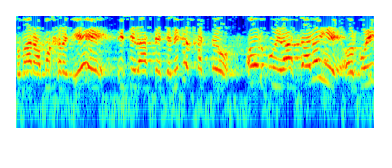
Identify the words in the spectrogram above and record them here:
تمہارا مخرج یہ ہے، اسی راستے سے نکل سکتے ہو، اور کوئی راستہ نہیں ہے، اور کوئی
